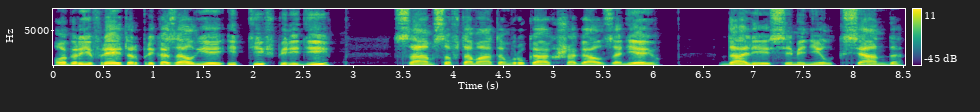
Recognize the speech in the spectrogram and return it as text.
Обер-ефрейтор приказал ей идти впереди, сам с автоматом в руках шагал за нею, далее семенил Ксянда,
